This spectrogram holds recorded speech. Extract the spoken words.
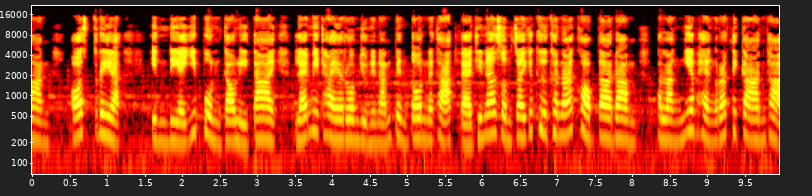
มัน ออสเตรีย อินเดีย ญี่ปุ่น เกาหลีใต้ และมีไทยรวมอยู่ในนั้นเป็นต้นนะคะ แต่ที่น่าสนใจก็คือคณะขอบตาดำพลังเงียบแห่งรัตติการค่ะ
